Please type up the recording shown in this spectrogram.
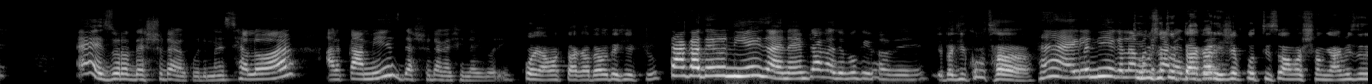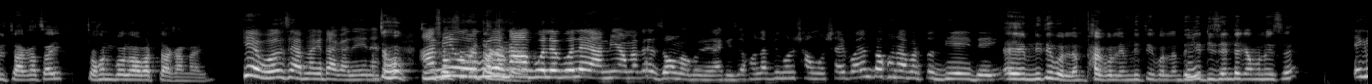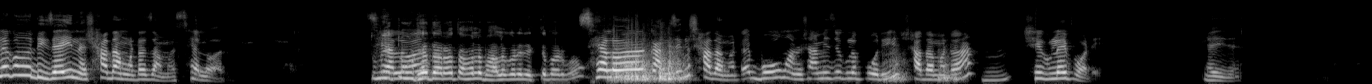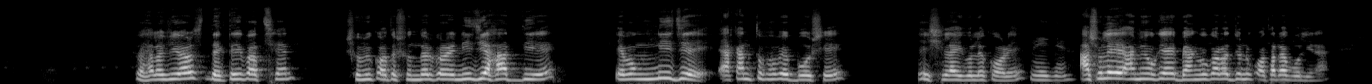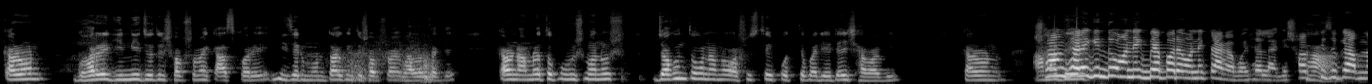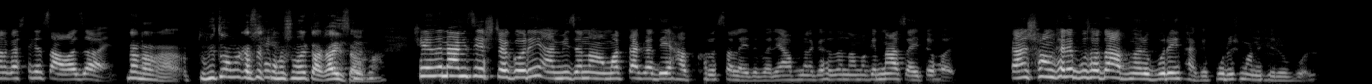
এই জোড়া দেড়শো টাকা করি মানে সালোয়ার আর কামিজ দেড়শো টাকা সেলাই করি। কই আমার টাকা দাও দেখি একটু। টাকা দেবে নিয়েই যায় না আমি টাকা দেবো কীভাবে? এটা কি কথা? হ্যাঁ এগুলো নিয়ে গেলে তুমি শুধু টাকার হিসেব করতেছো আমার সঙ্গে আমি যদি টাকা চাই তখন বলো আবার টাকা নাই। কে বলছে আপনাকে টাকা দেয় না। আচ্ছা আমি ওগুলো না বলে বলে আমি আমার কাছে জমা করে রাখি। যখন আপনি কোনো সমস্যায় পড়েন তখন আবার তো দিয়েই দেই। এই এমনিতেই বললাম পাগল এমনিতেই বললাম। দেখি ডিজাইনটা কেমন হয়েছে? এগুলো কোনো ডিজাইন না সাদা মোটা জামা সালোয়ার। তুমি একটু উঠে দাঁড়াও তাহলে ভালো করে দেখতে পারব। সালোয়ার কামিজ এগুলো সাদা মাটা। বউ মানুষ আমি যেগুলো পরি সাদা মাটা সেগুলাই পরে। এই যে। তো হ্যালো ভিউয়ার্স দেখতেই পাচ্ছেন। সুমি কত সুন্দর করে নিজে হাত দিয়ে এবং নিজে একান্তভাবে বসে এই সেলাইগুলো করে। আসলে আমি ওকে ব্যঙ্গ করার জন্য কথাটা বলি না। কারণ ঘরের গিন্নি যদি সবসময় কাজ করে নিজের মনটাও কিন্তু সবসময় ভালো থাকে। কারণ আমরা তো পুরুষ মানুষ যখন তখন আমরা অসুস্থই পড়তে পারি এটাই স্বাভাবিক। কারণ সংসারে কিন্তু অনেক ব্যাপারে অনেক টাকা পয়সা লাগে সবকিছু হ্যাঁ। কি আপনার কাছ থেকে চাওয়া যায়? না না না তুমি তো আমার কাছে কোনো সময় টাকাই চাও না। সেই জন্য আমি চেষ্টা করি আমি যেন আমার টাকা দিয়ে হাত খরচ চালাইতে পারি আপনার কাছে যেন আমাকে না চাইতে হয়। কারণ সংসারে বোঝা তো আপনার উপরেই থাকে পুরুষ মানুষের উপর।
